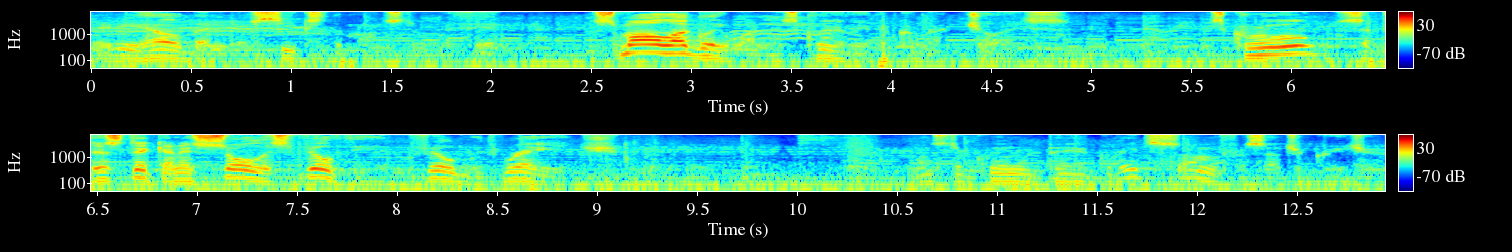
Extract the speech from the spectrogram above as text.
Lady Hellbender seeks the monster within. A small, ugly one is clearly the correct choice. He's cruel, sadistic, and his soul is filthy and filled with rage. Monster Queen would pay a great sum for such a creature.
